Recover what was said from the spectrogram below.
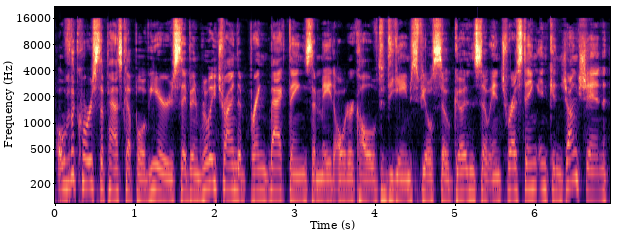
over the course of the past couple of years, they've been really trying to bring back things that made older Call of Duty games feel so good and so interesting in conjunction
